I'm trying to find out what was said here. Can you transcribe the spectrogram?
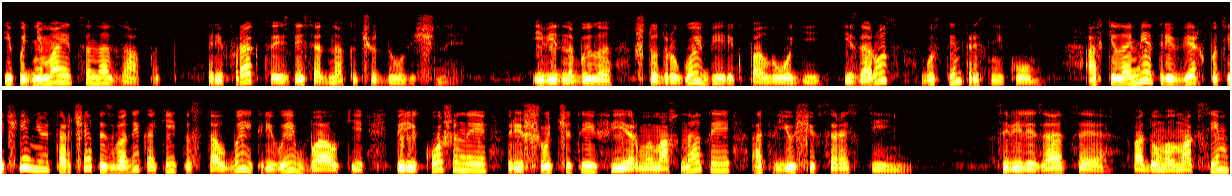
и поднимается на запад. Рефракция здесь, однако, чудовищная и видно было, что другой берег пологий и зарос густым тростником, а в километре вверх по течению торчат из воды какие-то столбы и кривые балки, перекошенные решетчатые фермы, мохнатые от вьющихся растений. «Цивилизация», — подумал Максим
